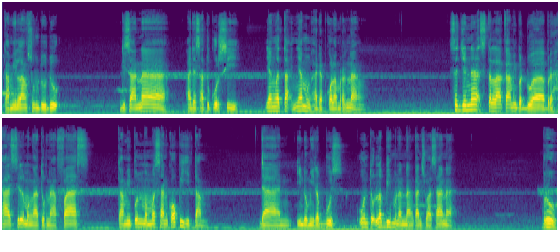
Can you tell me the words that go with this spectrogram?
Kami langsung duduk di sana ada satu kursi yang letaknya menghadap kolam renang. Sejenak setelah kami berdua berhasil mengatur nafas, kami pun memesan kopi hitam dan indomie rebus untuk lebih menenangkan suasana. Bro,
